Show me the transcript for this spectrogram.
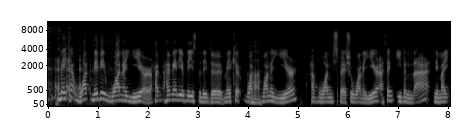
Make it one, maybe one a year. How, how many of these do they do? Make it one uh-huh. one a year. Have one special one a year. I think even that they might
